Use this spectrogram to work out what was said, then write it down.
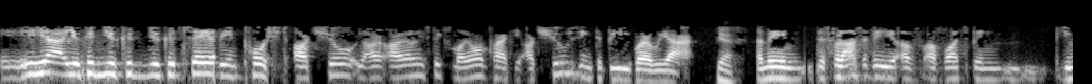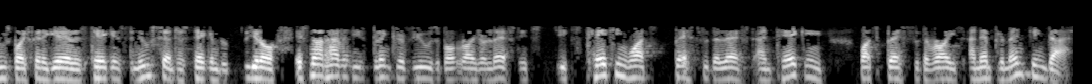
Yeah, you could you could you could say being pushed or cho- I only speak for my own party are choosing to be where we are. Yeah. I mean, the philosophy of, of what's been used by Fine Gael is taking the new centres, taking the, you know, it's not having these blinker views about right or left. It's it's taking what's best for the left and taking what's best for the right and implementing that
